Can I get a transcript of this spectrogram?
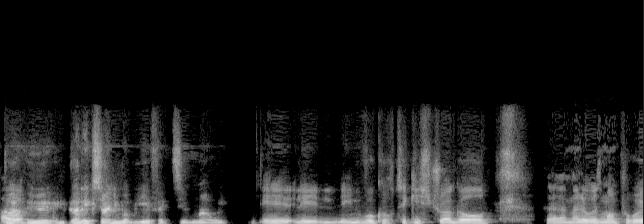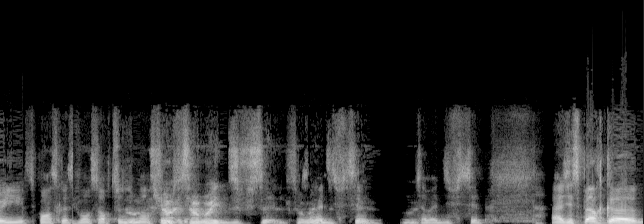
Ah une, correction à l'immobilier, effectivement, oui. Et les, nouveaux courtiers qui struggle, euh, malheureusement pour eux, tu penses qu'ils vont sortir du marché? Ça, va être difficile. Ça, va, être difficile. Ça va être difficile. Euh, j'espère que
